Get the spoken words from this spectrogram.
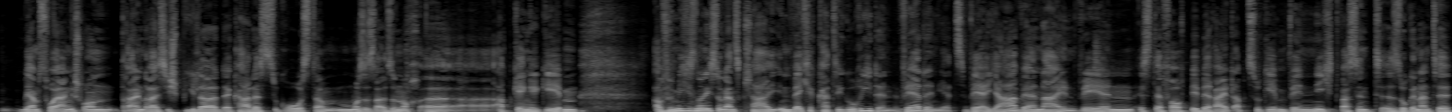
wir haben es vorher angesprochen, 33 Spieler, der Kader ist zu groß, da muss es also noch äh, Abgänge geben. Aber für mich ist noch nicht so ganz klar, in welcher Kategorie denn? Wer denn jetzt? Wer ja, wer nein? Wen ist der VfB bereit abzugeben, wen nicht? Was sind äh, sogenannte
